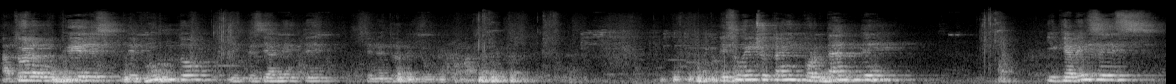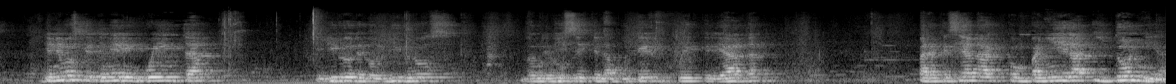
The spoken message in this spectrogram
a todas las mujeres del mundo y especialmente de nuestra región Es un hecho tan importante y que a veces tenemos que tener en cuenta el libro de los libros donde dice que la mujer fue creada para que sea la compañera idónea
